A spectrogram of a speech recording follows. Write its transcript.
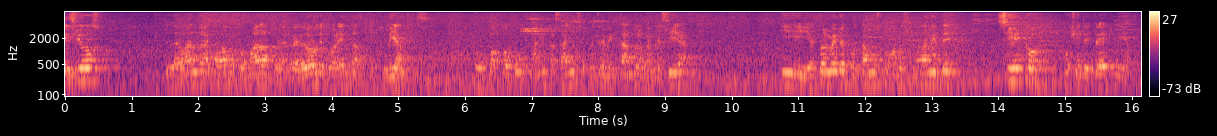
Inicios, la banda estaba conformada por alrededor de 40 estudiantes. Poco a poco, año tras año, se fue incrementando la membresía y actualmente contamos con aproximadamente 183 estudiantes.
